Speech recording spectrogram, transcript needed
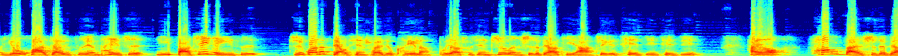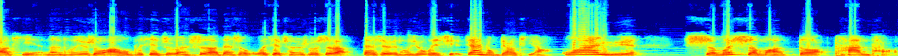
优化教育资源配置，你把这个意思直观的表现出来就可以了，不要出现质问式的标题啊，这个切记切记。还有苍白式的标题，那同学说啊，我不写质问式了，但是我写陈述式了。但是有些同学会写这样一种标题啊，关于。什么什么的探讨，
